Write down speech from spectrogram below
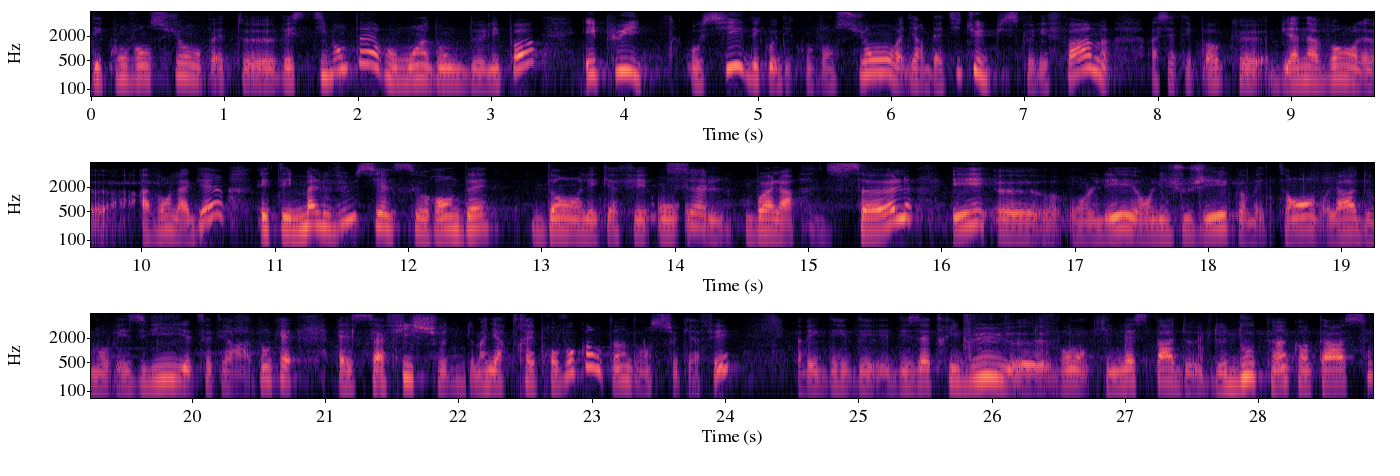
des conventions en fait, euh, vestimentaires, au moins donc de l'époque, et puis aussi des, des conventions, on va dire, d'attitude, puisque les femmes, à cette époque, euh, bien avant, avant la guerre, étaient mal vues si elles se rendaient dans les cafés. On, seuls. Voilà, seuls, et euh, on, les, on les jugeait comme étant voilà, de mauvaise vie, etc. Donc elle, s'affiche de manière très provocante hein, dans ce café, avec des, attributs euh, bon, qui ne laissent pas de, doute hein, quant à son,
